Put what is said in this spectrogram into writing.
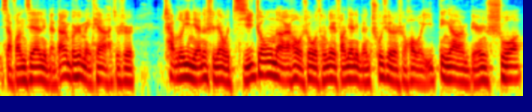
小房间里面。当然不是每天啊，就是。差不多一年的时间，我集中的，然后我说我从这个房间里面出去的时候，我一定要让别人说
